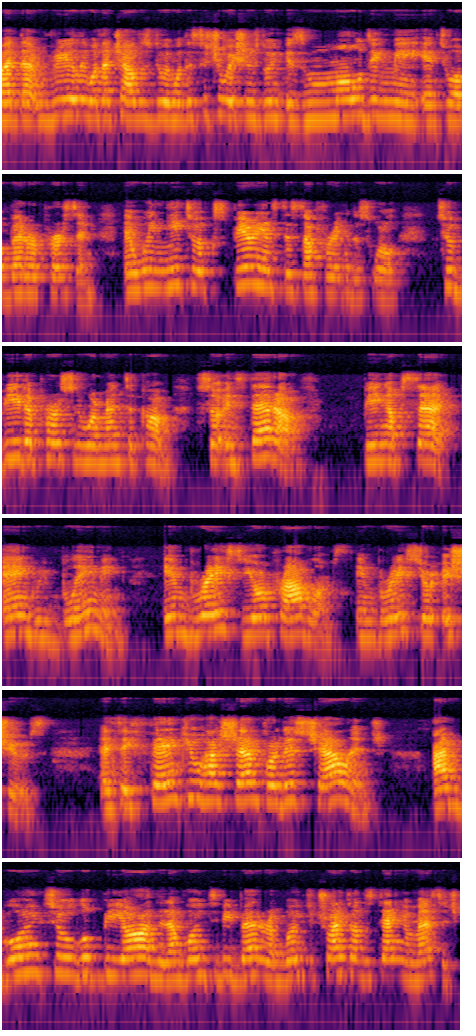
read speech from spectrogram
but that really what that child is doing, what the situation is doing, is molding me into a better person. And we need to experience the suffering in this world to be the person we're meant to come. So instead of being upset, angry, blaming, embrace your problems, embrace your issues, and say, Thank you, Hashem, for this challenge. I'm going to look beyond and I'm going to be better. I'm going to try to understand your message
